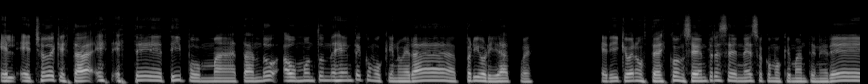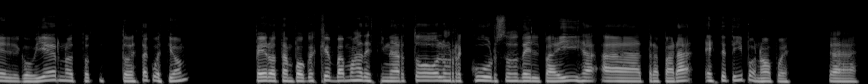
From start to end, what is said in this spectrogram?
el hecho de que estaba es este tipo matando a un montón de gente como que no era prioridad, pues. Era que, bueno, ustedes concéntrense en eso, como que mantener el gobierno, to toda esta cuestión, pero tampoco es que vamos a destinar todos los recursos del país a a atrapar a este tipo, no, pues. O sea,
